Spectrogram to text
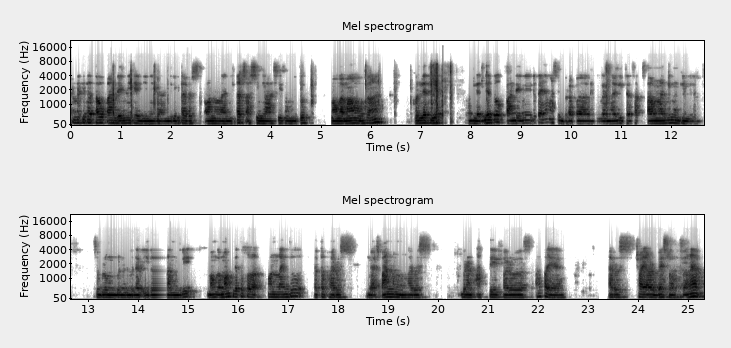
karena kita tahu pandemi kayak gini kan, jadi kita harus online, kita harus asimilasi sama itu mau nggak mau. Soalnya kalau kalau dilihat-lihat tuh pandemi itu kayaknya masih berapa bulan lagi, setahun lagi mungkin ya sebelum benar-benar hilang. Jadi mau nggak mau kita tuh kalau online tuh tetap harus nggak sepaneng harus beran aktif harus apa ya harus try our best lah soalnya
